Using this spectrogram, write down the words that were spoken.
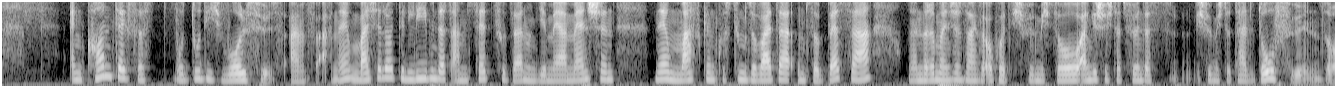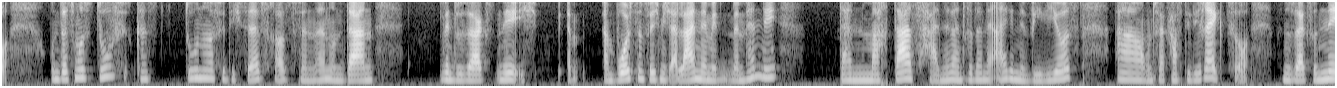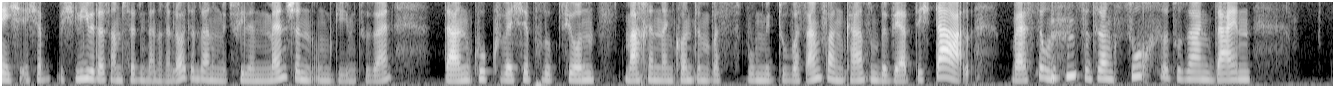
ein Kontext, was, wo du dich wohlfühlst einfach. Ne? Manche Leute lieben das, am Set zu sein und je mehr Menschen, ne, Masken, Kostüm und so weiter, umso besser. Und andere Menschen sagen so, oh Gott, ich fühle mich so eingeschüchtert fühlen, dass ich fühle mich total doof fühlen. So. Und das musst du, kannst du nur für dich selbst rausfinden. Und dann, wenn du sagst, nee, ich, am wohlsten fühle ich mich alleine mit, mit dem Handy, dann mach das halt, ne? dann dreht deine eigenen Videos äh, und verkauf die direkt so. Wenn du sagst so, nee, ich, ich, hab, ich liebe das am Set mit anderen Leuten sein und mit vielen Menschen umgeben zu sein, dann guck, welche Produktionen machen ein Content, was, womit du was anfangen kannst und bewerb dich da, weißt du, und mhm. sozusagen such sozusagen deinen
